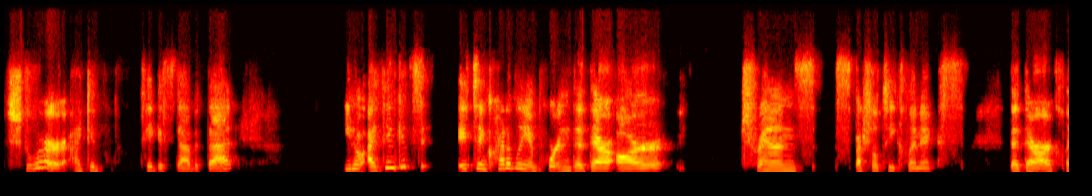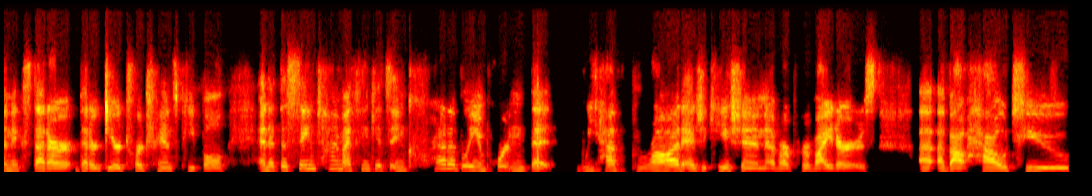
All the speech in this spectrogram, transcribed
Sure, I could take a stab at that. You know, I think it's it's incredibly important that there are trans specialty clinics that there are clinics that are that are geared toward trans people and at the same time i think it's incredibly important that we have broad education of our providers uh, about how to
